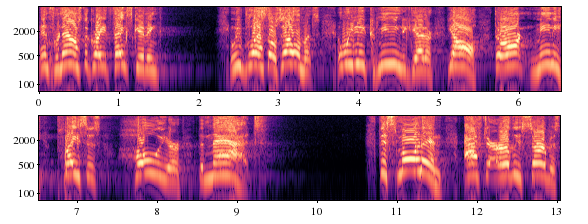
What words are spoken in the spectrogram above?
and pronounced the great Thanksgiving, and we blessed those elements and we did communion together, y'all, there aren't many places holier than that. This morning, after early service,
